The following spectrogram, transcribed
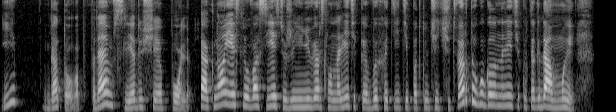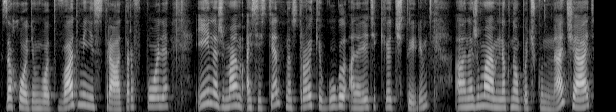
И готово. Попадаем в следующее поле. Так, ну а если у вас есть уже Universal Аналитика и вы хотите подключить четвертую Google Аналитику, тогда мы заходим вот в администратор в поле и нажимаем ассистент настройки Google Аналитика 4. А, нажимаем на кнопочку начать,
